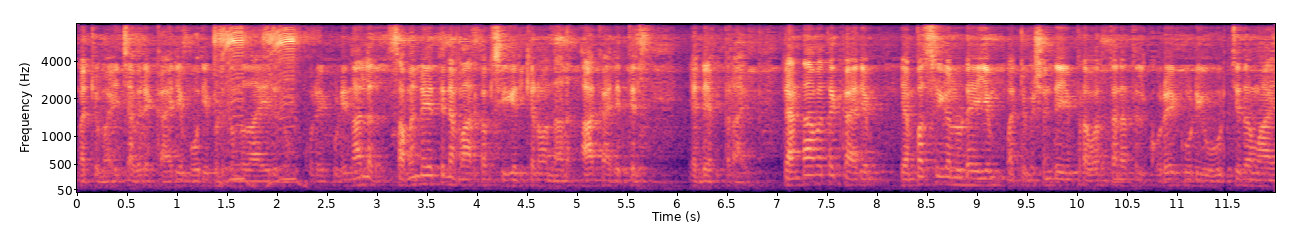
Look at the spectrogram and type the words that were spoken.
മറ്റും അയച്ച് അവരെ കാര്യം ബോധ്യപ്പെടുത്തുന്നതായിരുന്നു കുറെ കൂടി നല്ലത്. സമന്വയത്തിന്റെ മാർഗം സ്വീകരിക്കണമെന്നാണ് ആ കാര്യത്തിൽ എന്റെ അഭിപ്രായം. രണ്ടാമത്തെ കാര്യം എംബസികളുടെയും മറ്റു മിഷന്റെയും പ്രവർത്തനത്തിൽ കുറെ കൂടി ഊർജിതമായ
